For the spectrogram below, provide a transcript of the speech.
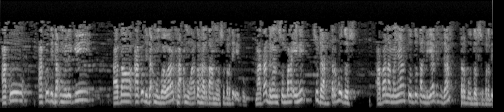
aku aku tidak memiliki atau aku tidak membawa hakmu atau hartamu seperti itu. Maka dengan sumpah ini sudah terputus. Apa namanya? tuntutan dia sudah terputus seperti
